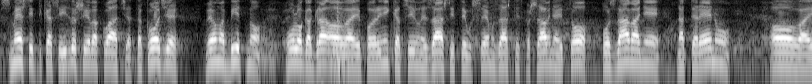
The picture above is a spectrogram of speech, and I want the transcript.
smestiti kad se izvrši evakuacija. Također, veoma bitno uloga ovaj, povjerenika civilne zaštite u svemu zaštite i spašavanja je to poznavanje na terenu ovaj,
